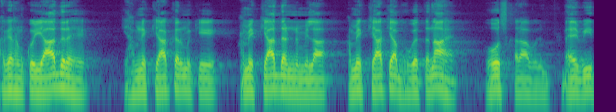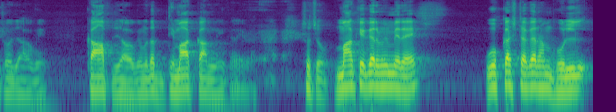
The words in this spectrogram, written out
अगर हमको याद रहे कि हमने क्या कर्म किए, हमें क्या दंड मिला, हमें क्या क्या भुगतना है, होश खराब हो, भयभीत हो जाओगे, काँप जाओगे मतलब दिमाग काम नहीं करेगा। सोचो, माँ के गर्भ में रहे, वो कष्ट अगर हम भूल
